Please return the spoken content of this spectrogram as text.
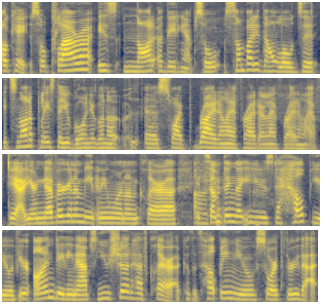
okay, so Clara is not a dating app. So somebody downloads it. It's not a place that you go and you're gonna uh, swipe right and left, right and left, right and left. Yeah, you're never going to meet anyone on Clara. It's Okay. something that you use to help you. If you're on dating apps, you should have Clara because it's helping you sort through that.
